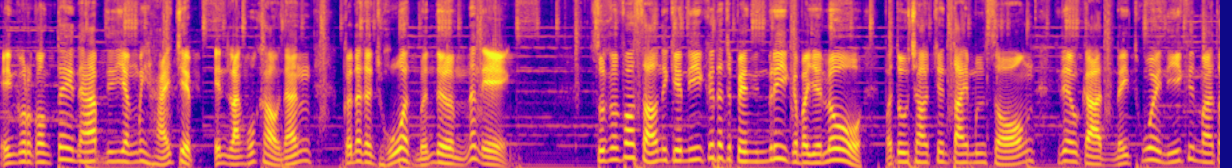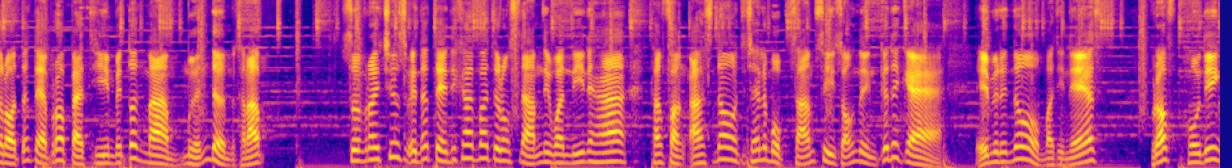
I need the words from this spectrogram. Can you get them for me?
เอ็นโกรกองเต้นะครับที่ยังไม่หายเจ็บเอ็นหลังหัวเข่านั้น ก็น่าจะชวดเหมือนเดิมนั่นเองส่วนคนเฝ้าเสาในเกมนี้ก็น่าจะเป็นวินบรีกับบายโล ประตูชาวเจนไตมือ 2 ที่ได้โอกาสในถ้วยนี้ขึ้นมาตลอดตั้งแต่รอบ 8 ทีมเป็นต้นมาเหมือนเดิมครับ ส่วนรายชื่อ 11 นักเตะที่คาดว่าจะลงสนามในวันนี้นะฮะ ทางฝั่งอาร์เซนอลจะใช้ระบบ 3-4-2-1 ก็ได้แก่ เอเมริโน มาติเนสบรอฟโฮดิง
